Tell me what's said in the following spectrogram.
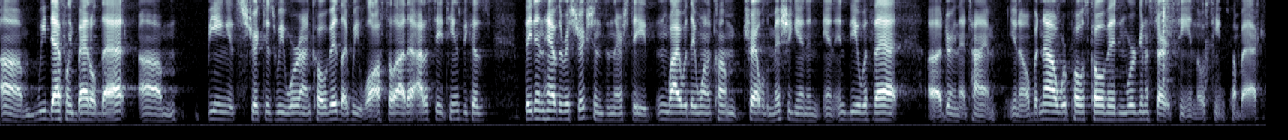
um, we definitely battled that. Um, being as strict as we were on COVID, like we lost a lot of the out of state teams because they didn't have the restrictions in their state, and why would they want to come travel to Michigan and, and, and deal with that uh, during that time? You know, but now we're post COVID and we're gonna start seeing those teams come back.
